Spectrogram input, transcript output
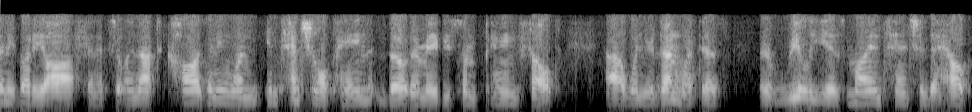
anybody off, and it's certainly not to cause anyone intentional pain, though there may be some pain felt uh, when you're done with this. It really is my intention to help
